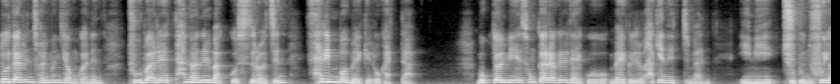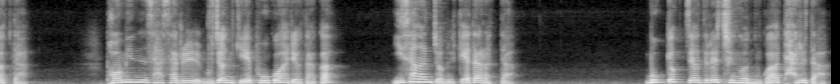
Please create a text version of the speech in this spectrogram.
또 다른 젊은 경관은 두 발의 탄환을 맞고 쓰러진 살인범에게로 갔다. 목덜미에 손가락을 대고 맥을 확인했지만 이미 죽은 후였다. 범인 사살을 무전기에 보고하려다가 이상한 점을 깨달았다. 목격자들의 증언과 다르다.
